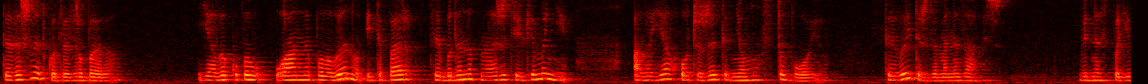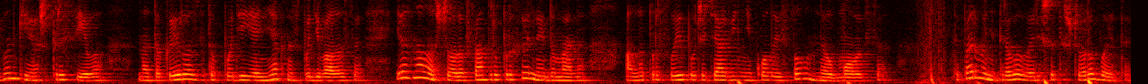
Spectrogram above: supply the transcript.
Ти зашвидко це зробила. Я викупив у Анни половину, і тепер цей будинок належить тільки мені. Але я хочу жити в ньому з тобою. Ти вийдеш за мене заміж. Від несподіванки я аж присіла. На такий розвиток подій я ніяк не сподівалася. Я знала, що Олександру прихильний до мене, але про свої почуття він ніколи й словом не обмовився. Тепер мені треба вирішити, що робити:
